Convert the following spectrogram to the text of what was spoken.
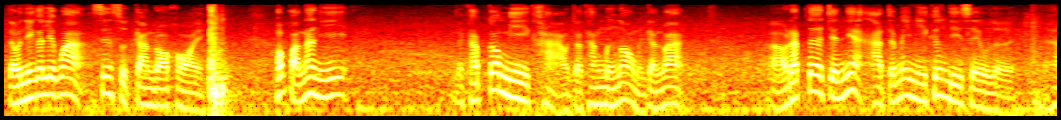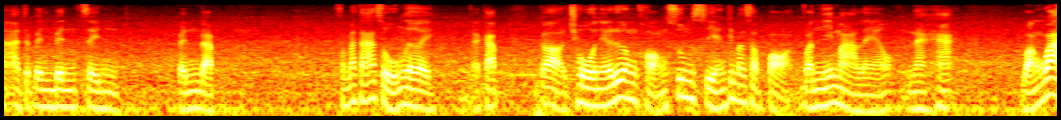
แต่วันนี้ก็เรียกว่าสิ้นสุดการรอคอย เพราะก่อนหน้านี้นะครับก็มีข่าวจากทางเมืองนอกเหมือนกันว่าแรปเตอร์เจนเนี่ยอาจจะไม่มีเครื่องดีเซลเลยนะฮะอาจจะเป็นเบนซินเป็นแบบสมรรถนะสูงเลยนะครับ ก็โชว์ในเรื่องของซุ้มเสียงที่มันสปอร์ตวันนี้มาแล้วนะฮะ หวังว่า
